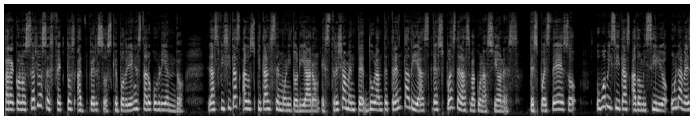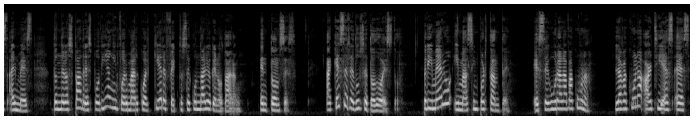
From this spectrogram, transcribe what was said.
Para conocer los efectos adversos que podrían estar ocurriendo, las visitas al hospital se monitorearon estrechamente durante 30 días después de las vacunaciones. Después de eso, Hubo visitas a domicilio una vez al mes donde los padres podían informar cualquier efecto secundario que notaran. Entonces, ¿a qué se reduce todo esto? Primero y más importante, ¿es segura la vacuna? La vacuna RTSS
